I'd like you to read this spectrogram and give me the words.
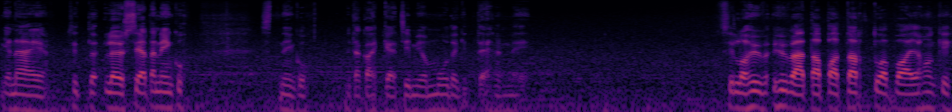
ja näin. Sitten löysi sieltä niin kuin, sit niin kuin, mitä kaikkea Jimmy on muutenkin tehnyt, niin silloin hy- hyvää tapaa tarttua vaan johonkin,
